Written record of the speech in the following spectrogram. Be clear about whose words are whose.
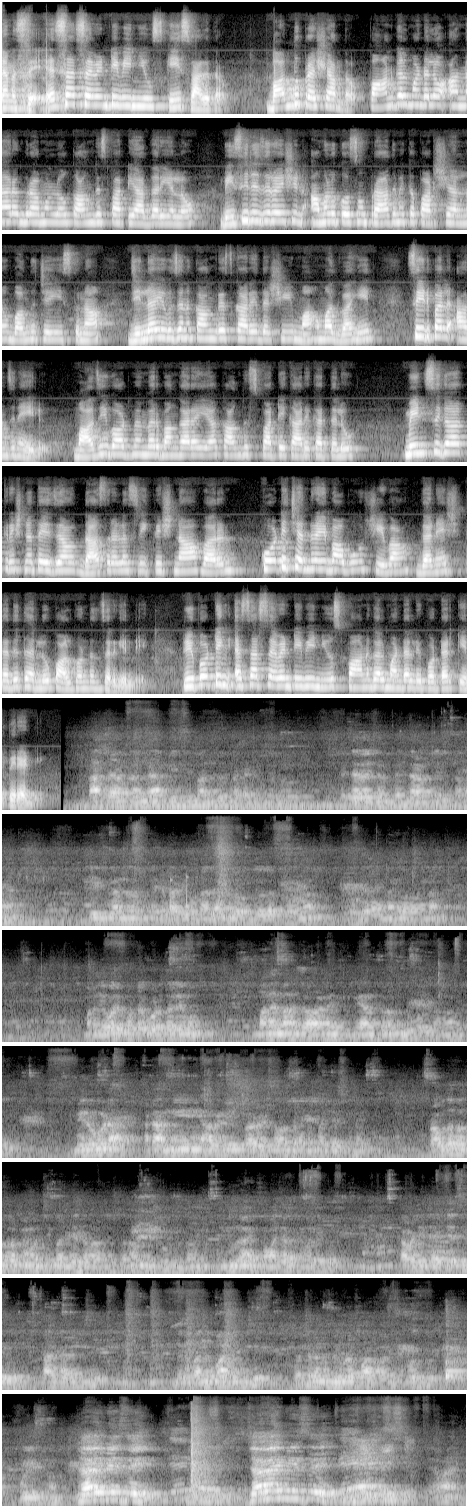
Speaker 1: నమస్తే SR seven TV న్యూస్కి స్వాగతం. బంధు ప్రశాంత్ పాన్గల్ మండలం అన్నారం గ్రామంలో కాంగ్రెస్ పార్టీ ఆధ్వర్యంలో బీసీ రిజర్వేషన్ అమలు కోసం ప్రాథమిక పాఠశాలను బంద్ చేయిస్తున్న జిల్లా యువజన కాంగ్రెస్ కార్యదర్శి మహమ్మద్ వహీద్ సిడిపల్లి ఆంజనేయులు. మాజీ ward member Bangaraiah Congress party కార్యకర్తలు మిన్సిగా కృష్ణతేజ దాసరల శ్రీకృష్ణ వరుణ్ కోటి చంద్రయ్య బాబు శివ గణేష్ తదితరులు పాల్గొనడం జరిగింది. Reporting SR seven TV news Panagal mandal reporter KP Reddy.
Speaker 2: రాష్ట్ర బీసీ రిజర్వేషన్ పెంచాలని చేస్తున్నాము బీసీలందరూ ఎగతాళి ఉండాలి. అందులో ఉద్యోగస్తులైనా ప్రజలైనా ఎవరైనా మనం ఎవరి పుట్ట కొడతలేము. మనది మనకు కావాలనే జ్ఞానంతో ముందుకు కాబట్టి మీరు కూడా అంటే అన్ని ఆల్రెడీ ప్రైవేట్ సంస్థలు అన్నీ పనిచేస్తున్నాయి. ప్రభుత్వ సంస్థలు మేము వచ్చి పనిచేద్దామని చూస్తున్నాం. మీకు ముందుగా సమాచారం ఇవ్వలేదు. కాబట్టి దయచేసి సహకరించి మీరు బంద్ పాటించి స్వచ్ఛంగా మీరు కూడా పాల్గొని కోరుతూ ముగిస్తున్నాం జై బీసీ. జై బీసీ.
